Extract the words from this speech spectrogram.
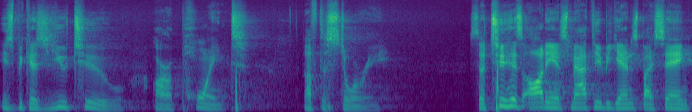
is because you too are a point of the story. So, to his audience, Matthew begins by saying,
